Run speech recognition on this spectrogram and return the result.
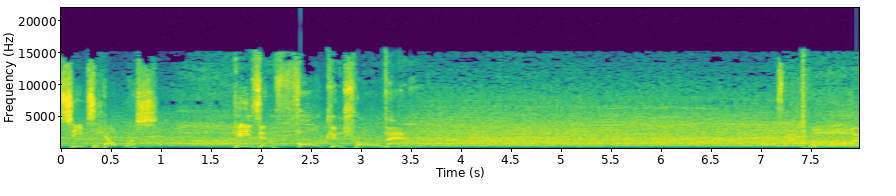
Seems helpless. He's in full control now. Whoa,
